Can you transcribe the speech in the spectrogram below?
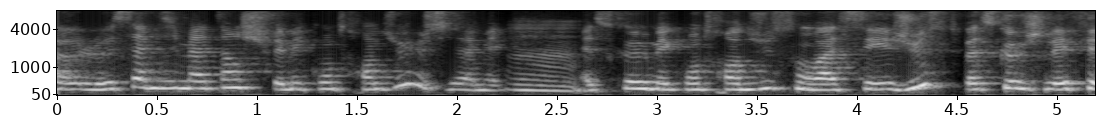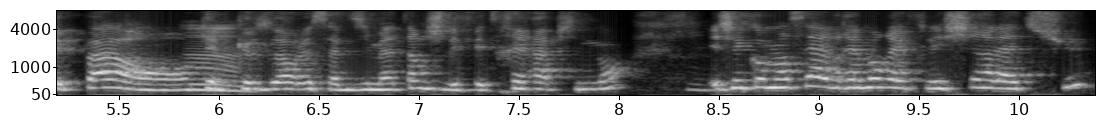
euh, le samedi matin je fais mes comptes rendus. Je disais mais hmm. est-ce que mes comptes rendus sont assez justes? Parce que je les fais pas en quelques heures le samedi matin, je les fais très rapidement. Hmm. Et j'ai commencé à vraiment réfléchir là-dessus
